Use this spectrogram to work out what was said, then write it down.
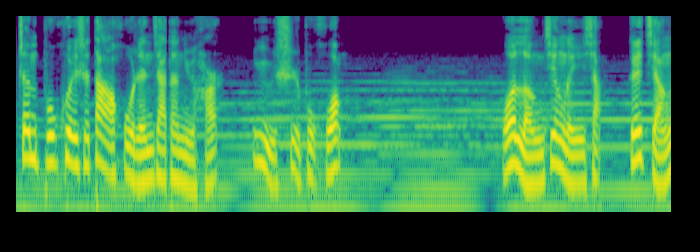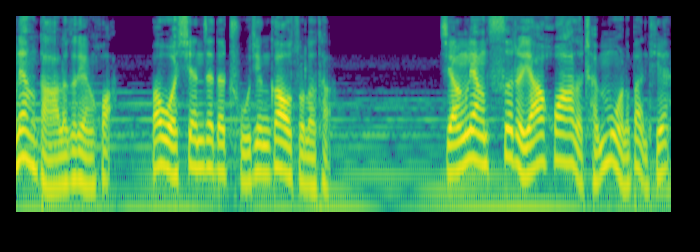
真不愧是大户人家的女孩，遇事不慌。我冷静了一下，给蒋亮打了个电话，把我现在的处境告诉了他。蒋亮呲着牙花子，沉默了半天。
